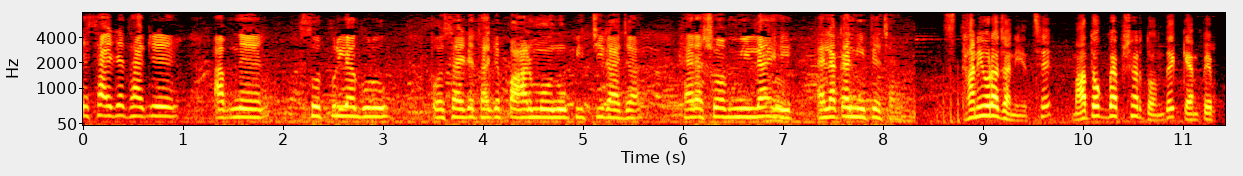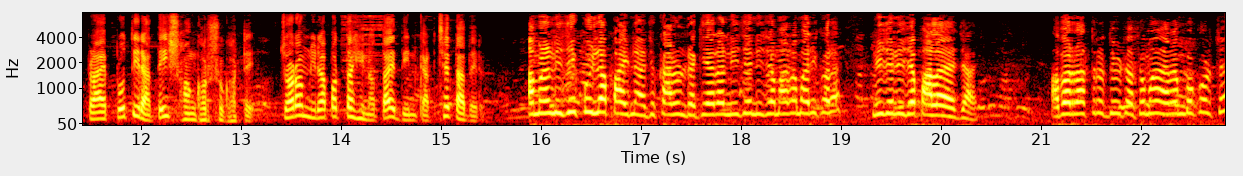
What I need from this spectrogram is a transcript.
এ সাইডে থাকে আপনার সোদপুরিয়া গুরু ও সাইডে থাকে পাহাড় মনু পিচ্চি রাজা। এরা সব মিলা এই এলাকা নিতে চায়। স্থানীয়রা জানিয়েছে মাদক ব্যবসার দ্বন্দ্বে ক্যাম্পে প্রায় প্রতি রাতেই সংঘর্ষ ঘটে। চরম নিরাপত্তাহীনতায় দিন কাটছে তাদের। আমরা নিজে কইলা পাই না যে কারণটা কি এরা নিজে নিজে মারামারি করে নিজে নিজে পালায় যায়। আবার রাত্রে দুইটার সময় আরম্ভ করছে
